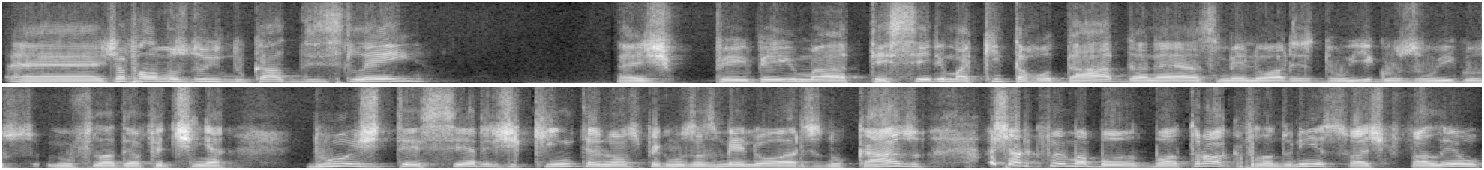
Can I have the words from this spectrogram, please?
É, já falamos do, do caso do Slay, a gente veio uma terceira e uma quinta rodada, né? As melhores do Eagles. O Eagles, o Philadelphia tinha duas de terceira e de quinta, e nós pegamos as melhores no caso. Acharam que foi uma boa, boa troca falando nisso? Acho que valeu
